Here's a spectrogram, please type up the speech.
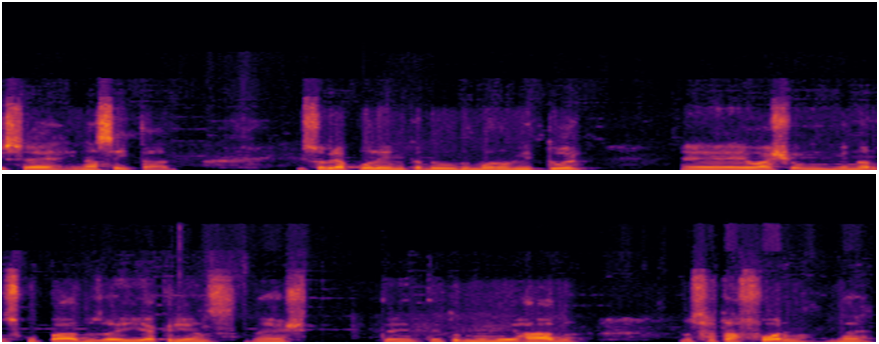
isso é inaceitável. E sobre a polêmica do, do Morumbi Tour, é, eu acho o menor dos culpados aí é a criança, né? Tem, tem todo mundo errado, de certa forma, né?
